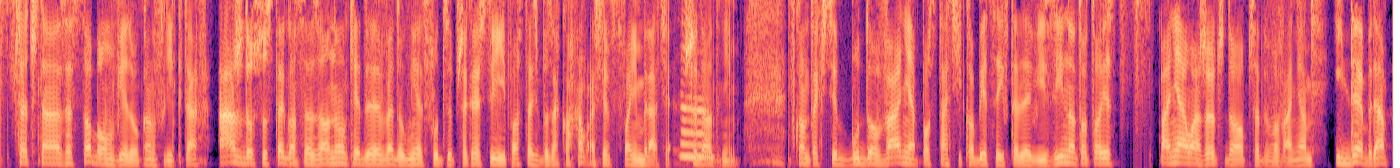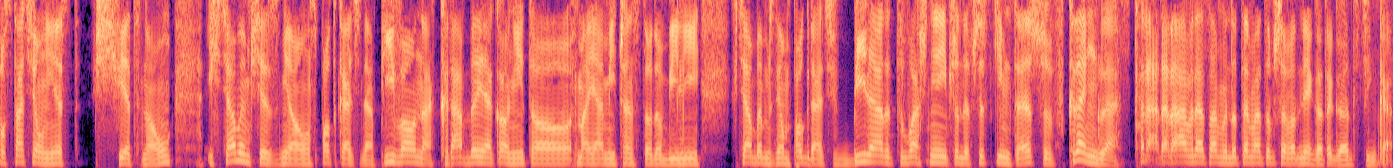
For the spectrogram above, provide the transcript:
sprzeczna ze sobą w wielu konfliktach, aż do szóstego sezonu, kiedy według mnie twórcy przekreślili postać, bo zakochała się w swoim bracie przyrodnim. W kontekście budowania postaci kobiecej w telewizji, no to to jest wspaniała rzecz do obserwowania. I Debra postacią jest świetną i chciałbym się z nią spotkać na piwo, na kraby, jak oni to w Miami często robili. Chciałbym z nią pograć w bilard właśnie i przede wszystkim też w kręgle. Tada, wracamy do tematu przewodniego tego odcinka.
